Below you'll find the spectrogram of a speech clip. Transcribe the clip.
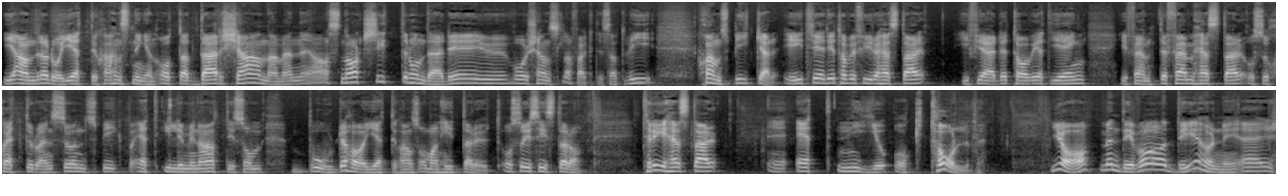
I andra då jättechansningen 8 Darshana men ja snart sitter hon där. Det är ju vår känsla faktiskt. Att vi chanspikar. I tredje tar vi fyra hästar. I fjärde tar vi ett gäng. I femte fem hästar och så sjätte då en sund spik på ett Illuminati som borde ha jättechans om man hittar ut. Och så i sista då. Tre hästar. 1, 9 och 12. Ja, men det var det hörni. Eh,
